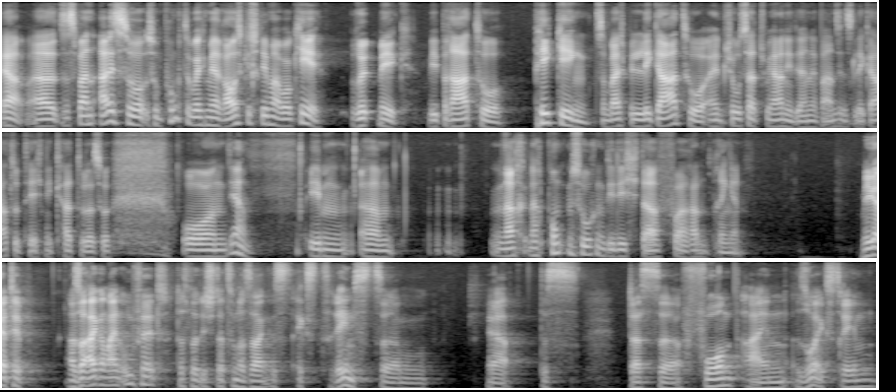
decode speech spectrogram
Ja, äh, das waren alles so, so Punkte, wo ich mir rausgeschrieben habe, okay, Rhythmik, Vibrato, Picking, zum Beispiel Legato, ein Joe Satriani, der eine Wahnsinns-Legato-Technik hat oder so. Und ja, eben ähm, nach, nach Punkten suchen, die dich da voranbringen. Mega Tipp. Also allgemein Umfeld, das würde ich dazu noch sagen, ist extremst, ähm, ja, das, das äh, formt einen so extrem,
